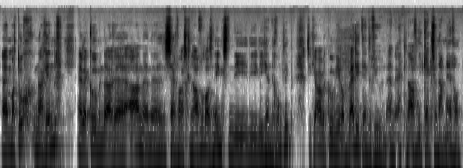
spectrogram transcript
Eh, maar toch naar Ginder. En wij komen daar eh, aan en eh Servaas Knavel was de enige die, die, die Ginder rondliep. Ik zeg ja, we komen hier om Bradley te interviewen. En, en Knavel die kijkt zo naar mij van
